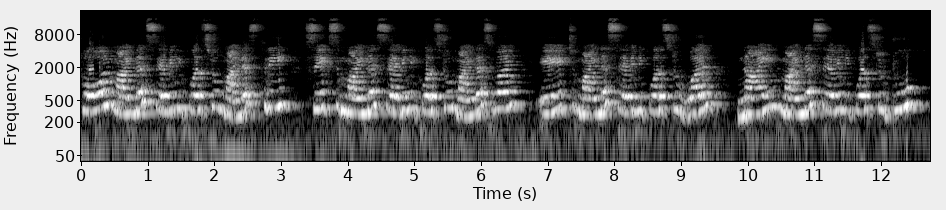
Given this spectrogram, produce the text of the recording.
four minus seven equals to minus three six minus seven equal to minus one 8 minus 7 equals to 1. 9 minus 7 equals to 2.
